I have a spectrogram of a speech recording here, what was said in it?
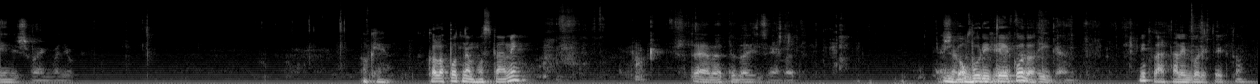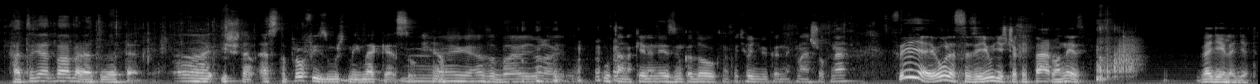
Én is meg vagyok. Oké. Okay. Kalapot nem hoztál, mi? Te elvetted a izémet. A borítékodat? Igen. Mit vártál egy borítéktól? Hát, hogy ebbe bele tudod tenni. Aj, Istenem, ezt a profizmust még meg kell szokjam. Ja, igen, az a baj, hogy valahogy utána kéne nézzünk a dolgoknak, hogy hogy működnek másoknál. Figyelj, jó lesz ez így, úgyis csak egy pár van, nézd. Vegyél egyet.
